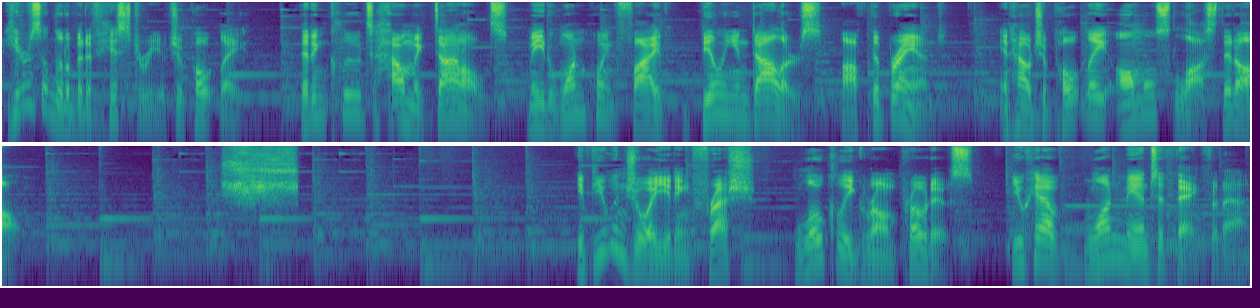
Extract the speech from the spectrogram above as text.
Here's a little bit of history of Chipotle that includes how McDonald's made $1.5 billion off the brand and how Chipotle almost lost it all. If you enjoy eating fresh, locally grown produce, you have one man to thank for that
